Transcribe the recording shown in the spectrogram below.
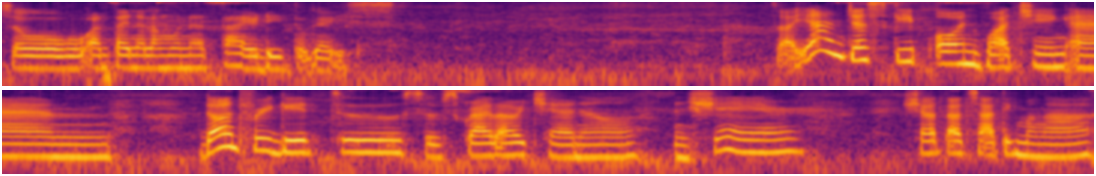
So, antay na lang muna tayo dito guys. So, ayan. Just keep on watching and don't forget to subscribe our channel and share. Shout out sa ating mga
